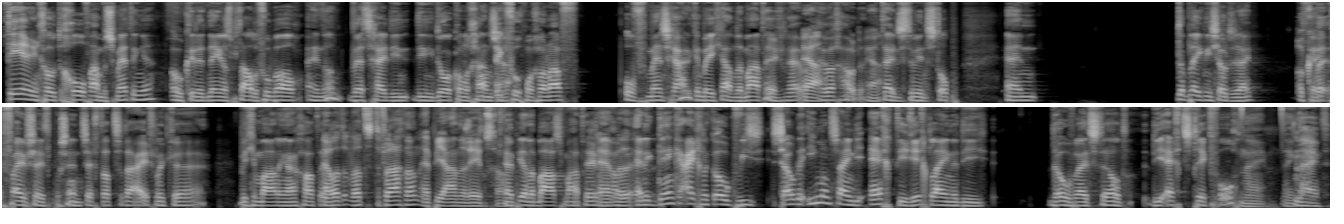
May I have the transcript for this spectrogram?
tering grote golf aan besmettingen. Ook in het Nederlands betaalde voetbal. En dan wedstrijden die, die niet door konden gaan. Dus Ja. ik vroeg me gewoon af of mensen eigenlijk een beetje aan de maatregelen hebben, Ja. hebben gehouden Ja. tijdens de winterstop. En dat bleek niet zo te zijn. Oké. 75% zegt dat ze daar eigenlijk eh, beetje maling aan gehad En wat, wat is de vraag dan? Heb je aan de regels gehouden? Heb je aan de basismaatregelen En gehouden. En ik denk eigenlijk ook, wie zou er iemand zijn die echt die richtlijnen die de overheid stelt, die echt strikt volgt? Nee, denk ik Nee. niet.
